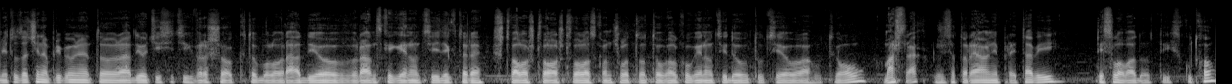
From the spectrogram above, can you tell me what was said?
Mne to začína pripomínať to rádio tisícich vršok, to bolo rádio v ránskej genocíde, ktoré štvalo, štvalo, štvalo, skončilo to tou veľkou genocídou Tuciov a Hutov. Máš strach, že sa to reálne pretaví, tie slova do tých skutkov?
